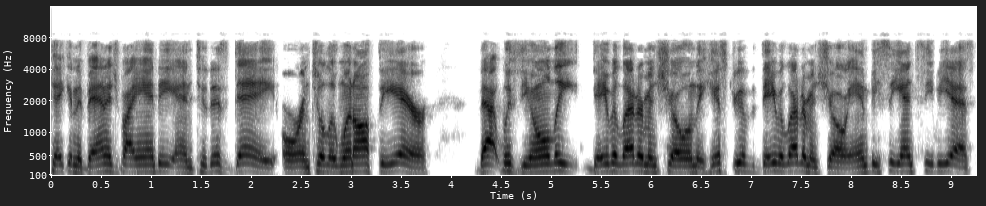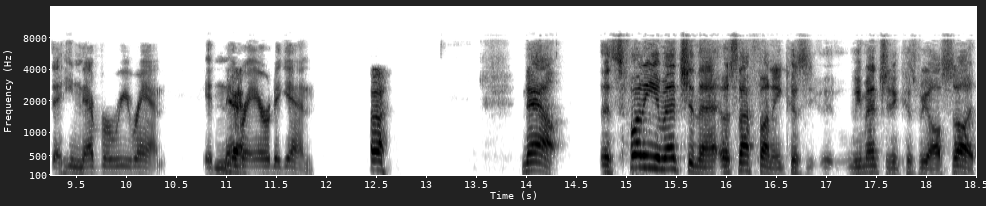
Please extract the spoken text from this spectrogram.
taken advantage by Andy. And to this day, or until it went off the air, that was the only David Letterman show in the history of the David Letterman show, NBC and CBS, that he never reran. It never aired again. Now, it's funny you mentioned that. It's not funny because we mentioned it because we all saw it.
